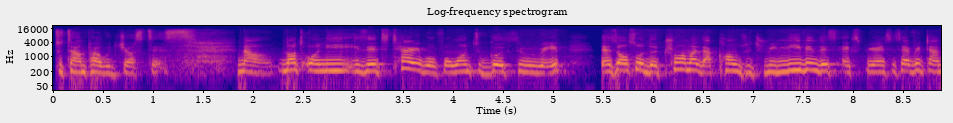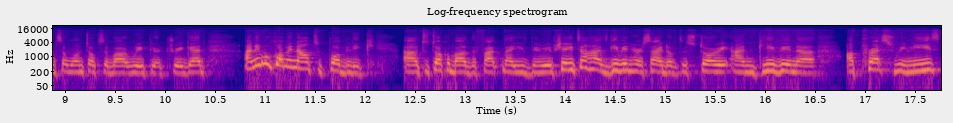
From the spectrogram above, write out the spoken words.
to tamper with justice. Now, not only is it terrible for one to go through rape, there's also the trauma that comes with reliving these experiences. Every time someone talks about rape, you're triggered. And even coming out to public uh, to talk about the fact that you've been raped. Seyitan has given her side of the story and given a, a press release.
